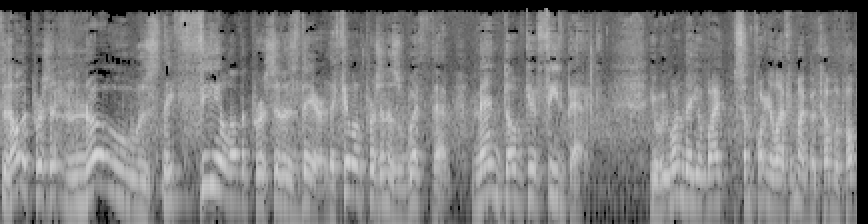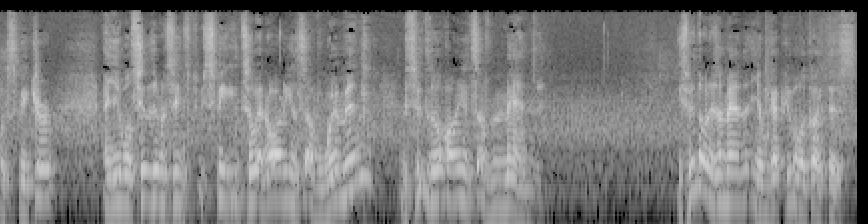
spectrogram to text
The other person knows, they feel the other person is there. They feel the other person is with them. Men don't give feedback. You, one day, you might, some point in your life, you might become a public speaker, and you will see the difference between speaking to an audience of women and speaking to an audience of men. You speak to an audience of men, and you'll get people look like this.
